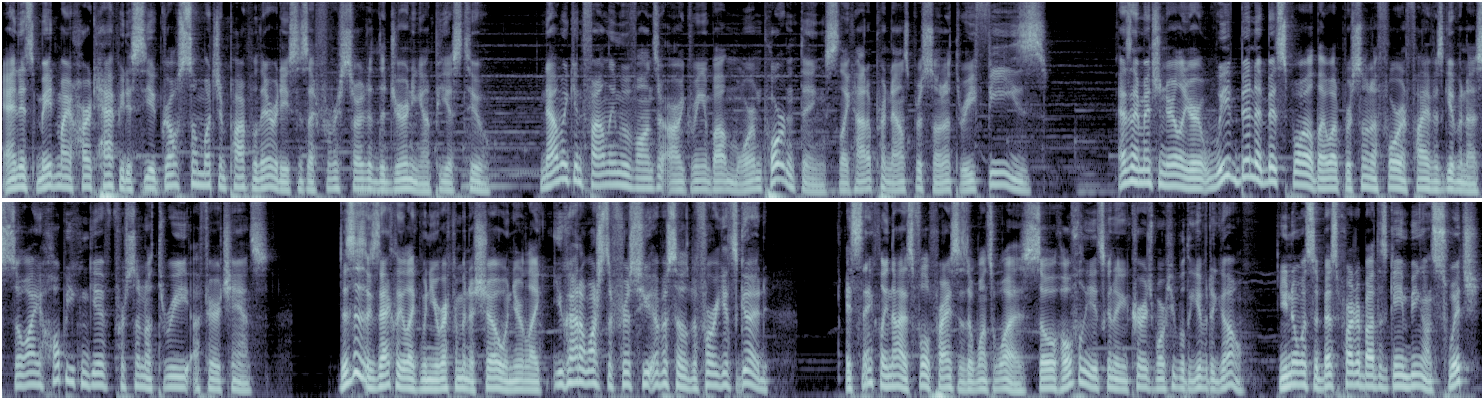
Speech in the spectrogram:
and it's made my heart happy to see it grow so much in popularity since I first started the journey on PS2. Now we can finally move on to arguing about more important things, like how to pronounce Persona 3 FES. As I mentioned earlier, we've been a bit spoiled by what Persona 4 and 5 has given us, so I hope you can give Persona 3 a fair chance. This is exactly like when you recommend a show and you're like, you gotta watch the first few episodes before it gets good. It's thankfully not as full price as it once was, so hopefully it's gonna encourage more people to give it a go. You know what's the best part about this game being on Switch?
